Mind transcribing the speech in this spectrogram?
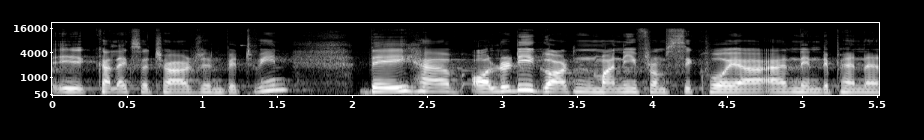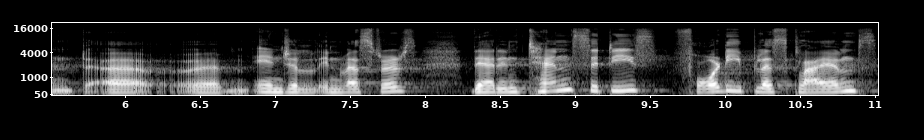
he collects a charge in between. They have already gotten money from Sequoia and independent uh, uh, angel investors. They're in 10 cities, 40 plus clients.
